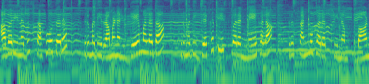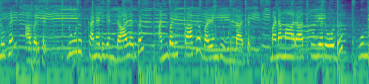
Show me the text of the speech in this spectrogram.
அவரினது சகோதரர் திருமதி ரமணன் கேமலதா திருமதி ஜெகதீஸ்வரன் மேகலா திரு சண்முகரத்தினம் பானுகன் அவர்கள். நூறு கனடியன் டாலர்கள் அன்பளிப்பாக வழங்கி உள்ளார்கள். மனமாறா துயரோடு உம்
